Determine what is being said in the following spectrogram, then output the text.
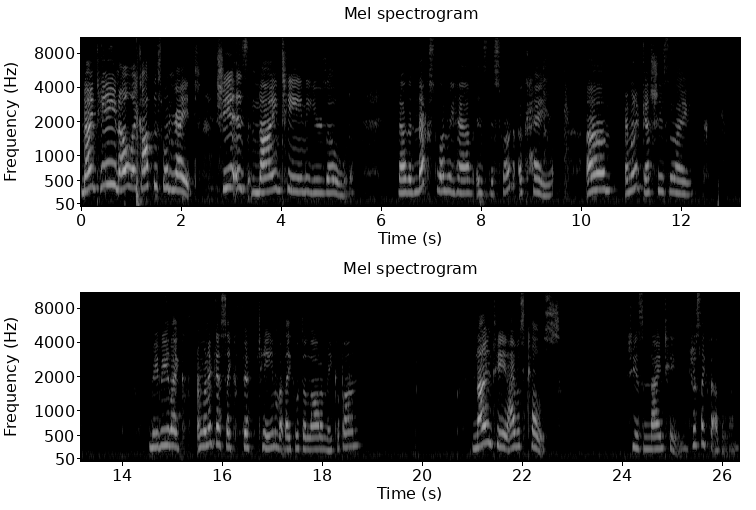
19! Oh, I got this one right. She is 19 years old. Now the next one we have is this one. Okay. Um, I'm gonna guess she's like maybe like I'm gonna guess like 15, but like with a lot of makeup on. 19. I was close. She is 19, just like the other one.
